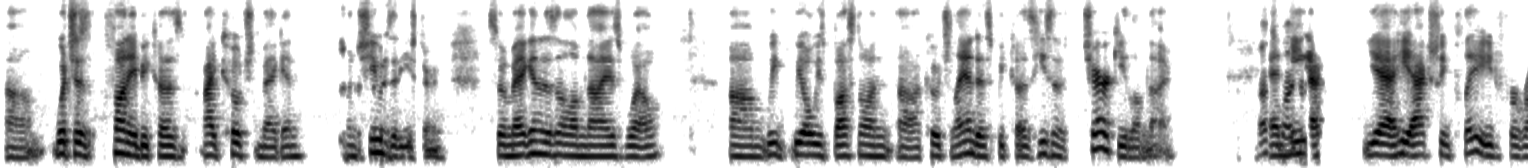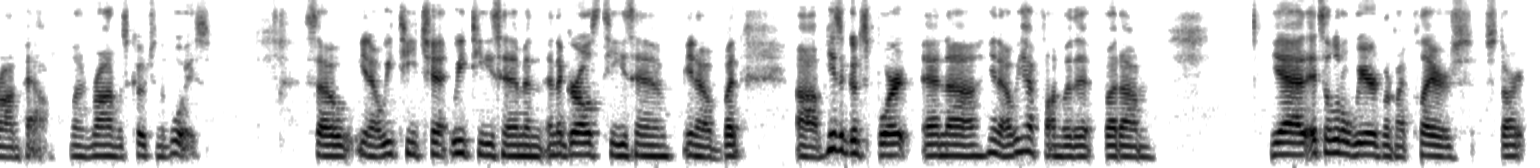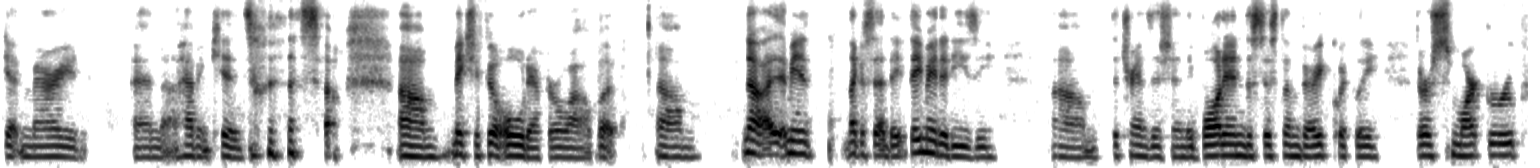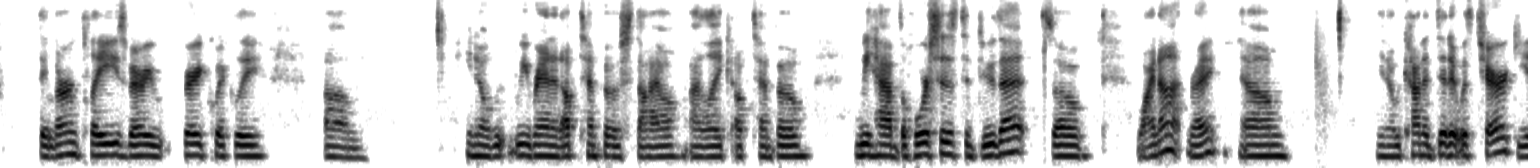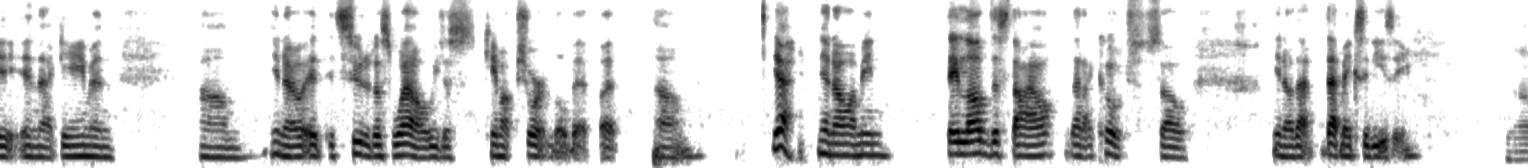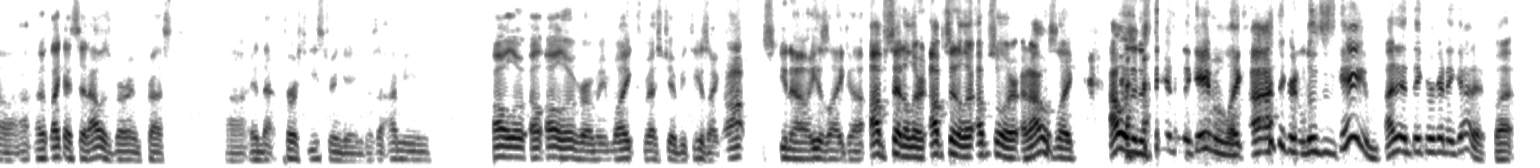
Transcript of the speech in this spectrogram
um, which is funny because I coached Megan when she was at Eastern. So Megan is an alumni as well. Um, we we always bust on uh, Coach Landis because he's a Cherokee alumni, That's and he yeah he actually played for Ron Powell when Ron was coaching the boys. So you know we teach it, we tease him, and and the girls tease him, you know. But um, he's a good sport, and uh, you know we have fun with it. But um, yeah, it's a little weird when my players start getting married and uh, having kids. so um, makes you feel old after a while. But um, no, I, I, mean, like I said, they, they made it easy, um, the transition. They bought in the system very quickly. They're a smart group. They learn plays very, very quickly. Um, you know, we, we ran an up tempo style. I like up tempo. We have the horses to do that. So why not, right? Um, you know, we kind of did it with Cherokee in that game, and um, you know, it, it suited us well. We just came up short a little bit, but um, yeah, you know, I mean, they love the style that I coach, so you know that that makes it easy. No, like I said, I was very impressed uh, in that first Eastern game because I mean, all, all, over. I mean, Mike from SJBT is like, oh, you know, he's like, uh, upset alert, upset alert, upset alert. And I was like, I was in the stands of the game. I'm like, I think we're going to lose this game. I didn't think we are going to get it. But,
